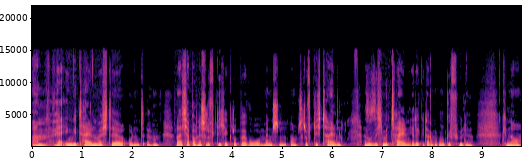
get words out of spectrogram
ähm, wer irgendwie teilen möchte. Und ähm, ich habe auch eine schriftliche Gruppe, wo Menschen ähm, schriftlich teilen, also sich mitteilen, ihre Gedanken und Gefühle. Genau.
